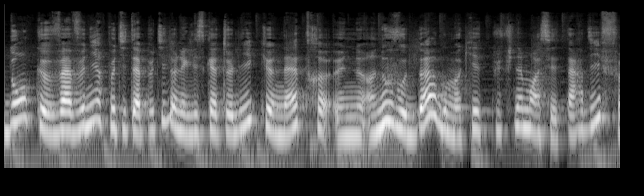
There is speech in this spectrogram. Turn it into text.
Donc va venir petit à petit dans l'Église catholique naître un nouveau dogme qui est finalement assez tardif,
